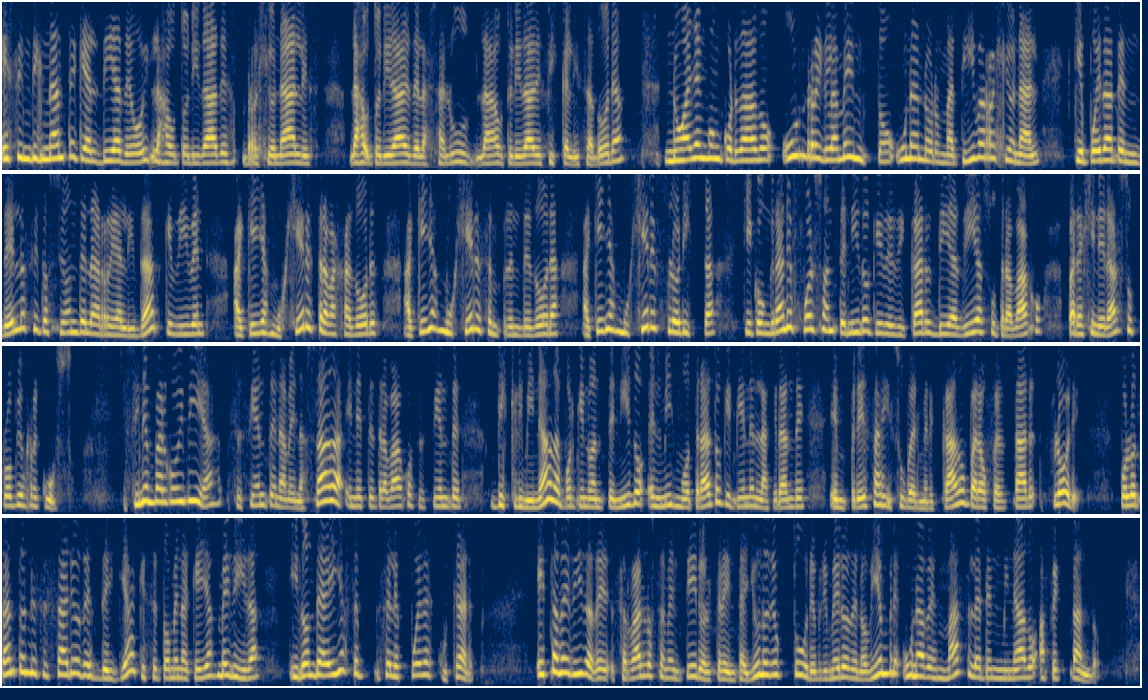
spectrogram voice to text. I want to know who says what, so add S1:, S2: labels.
S1: Es indignante que al día de hoy las autoridades regionales, las autoridades de la salud, las autoridades fiscalizadoras, no hayan concordado un reglamento, una normativa regional que pueda atender la situación de la realidad que viven aquellas mujeres trabajadoras, aquellas mujeres emprendedoras, aquellas mujeres floristas que con gran esfuerzo han tenido que dedicar día a día su trabajo para generar sus propios recursos. Sin embargo, hoy día se sienten amenazadas en este trabajo, se sienten discriminadas porque no han tenido el mismo trato que tienen las grandes empresas y supermercados para ofertar flores. Por lo tanto, es necesario desde ya que se tomen aquellas medidas y donde a ellas se, les pueda escuchar. Esta medida de cerrar los cementerios el 31 de octubre, primero de noviembre, una vez más la ha terminado afectando.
